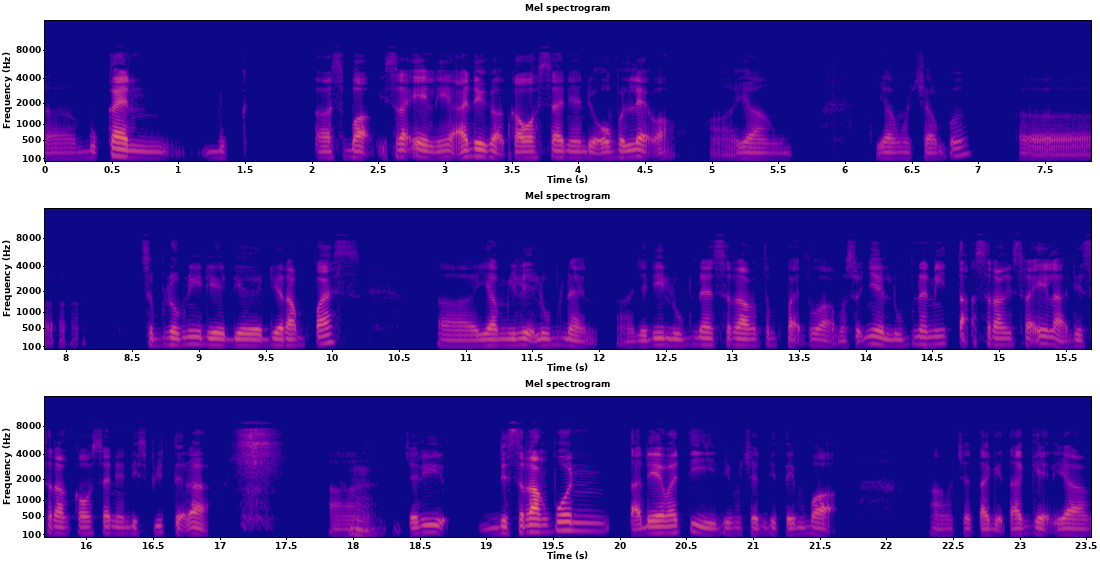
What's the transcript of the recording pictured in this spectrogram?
uh, bukan buk, uh, sebab Israel ni ada kat kawasan yang dia overlap tau. Uh, yang yang macam apa? Uh, sebelum ni dia dia dia rampas uh, yang milik Lubnan. Uh, jadi Lubnan serang tempat tu lah. Maksudnya Lubnan ni tak serang Israel lah. Dia serang kawasan yang disputed lah. Uh, Hmm. Jadi dia serang pun tak ada yang mati. Dia macam dia tembak uh, macam target-target yang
